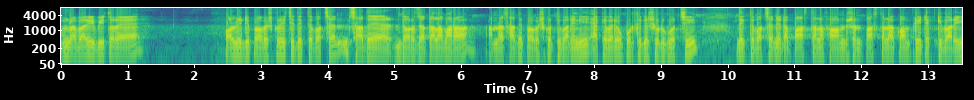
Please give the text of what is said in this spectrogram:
আমরা বাড়ির ভিতরে অলরেডি প্রবেশ করেছি, দেখতে পাচ্ছেন। ছাদের দরজা, তালা মারা। আমরা ছাদে প্রবেশ করতে পারিনি, একেবারে উপর থেকে শুরু করছি। দেখতে পাচ্ছেন, এটা পাঁচতলা ফাউন্ডেশন পাঁচতলা কমপ্লিট একটি বাড়ি।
